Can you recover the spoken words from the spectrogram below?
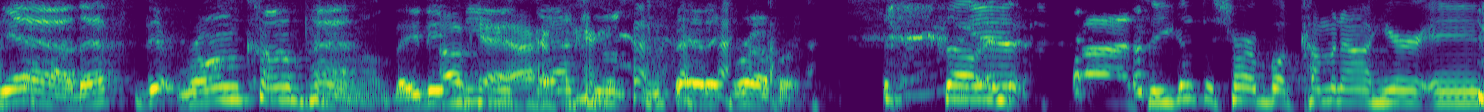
yeah, that's the wrong compound. They didn't Okay, use all right. natural synthetic rubber. so, Yeah. uh, so you got the short book coming out here in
